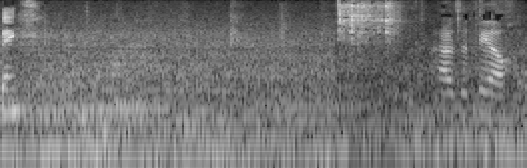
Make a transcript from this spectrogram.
Thanks. How does it feel?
